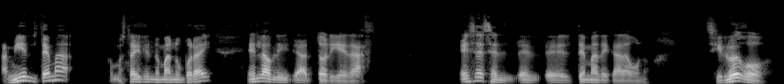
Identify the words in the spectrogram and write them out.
a mí el tema, como está diciendo Manu por ahí, es la obligatoriedad. Ese es el, el- el tema de cada uno. Si luego,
